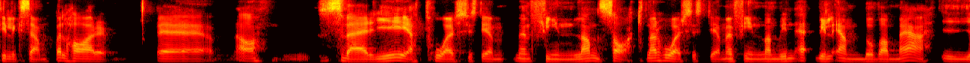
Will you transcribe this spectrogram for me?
till exempel har eh, ja, Sverige är ett HR-system men Finland saknar HR-system men Finland vill, vill ändå vara med i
